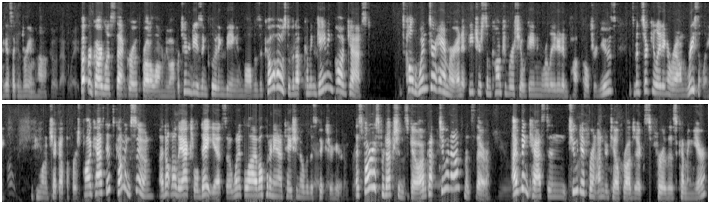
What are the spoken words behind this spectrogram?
I guess I can dream, huh? But regardless, that growth brought along new opportunities, including being involved as a co host of an upcoming gaming podcast. It's called Winterhammer, and it features some controversial gaming related and pop culture news that's been circulating around recently. If you want to check out the first podcast, it's coming soon. I don't know the actual date yet, so when it's live, I'll put an annotation over this picture here. As far as productions go, I've got two announcements there. I've been cast in two different Undertale projects for this coming year.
